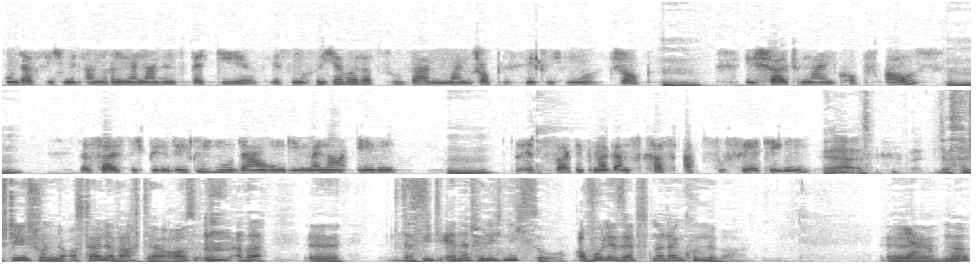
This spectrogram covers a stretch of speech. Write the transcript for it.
und dass ich mit anderen Männern ins Bett gehe. Jetzt muss ich aber dazu sagen, mein Job ist wirklich nur Job. Ich schalte meinen Kopf aus. Das heißt, ich bin wirklich nur da, um die Männer eben, jetzt sage ich mal ganz krass, abzufertigen. Ja, es, das verstehe ich schon aus deiner Warte heraus, aber äh, das sieht er natürlich nicht so, obwohl er selbst mal dein Kunde war. Äh, Ja. ne?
